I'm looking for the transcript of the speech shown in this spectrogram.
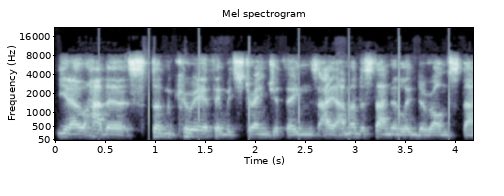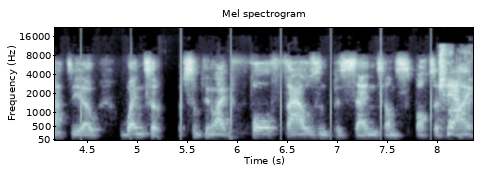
you know, had a sudden career thing with Stranger Things. I, am understanding Linda Ronstadt, you know, went up something like four thousand percent on Spotify.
